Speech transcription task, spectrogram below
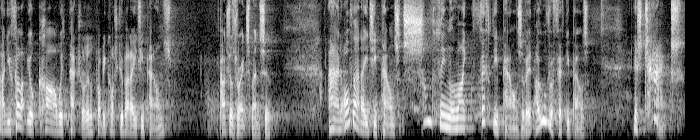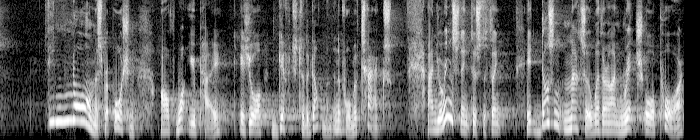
and you fill up your car with petrol, it'll probably cost you about 80 pounds. Petrol's very expensive. And of that 80 pounds, something like 50 pounds of it, over 50 pounds, is tax. The enormous proportion of what you pay is your gift to the government in the form of tax. And your instinct is to think it doesn't matter whether I'm rich or poor,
